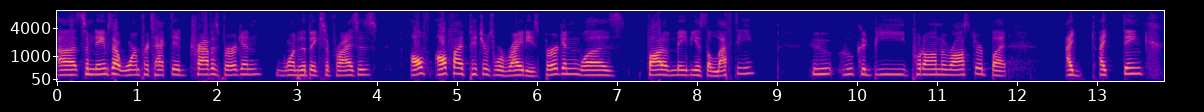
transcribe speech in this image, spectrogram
uh, some names that weren't protected: Travis Bergen, one of the big surprises. All all five pitchers were righties. Bergen was thought of maybe as the lefty who who could be put on the roster, but I I think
